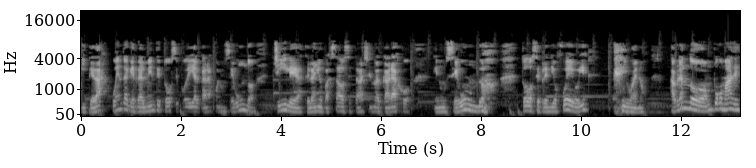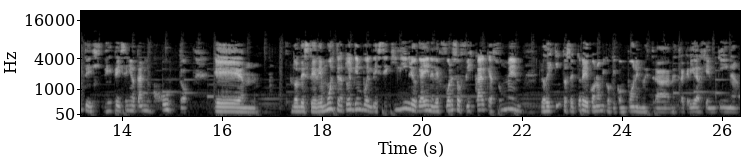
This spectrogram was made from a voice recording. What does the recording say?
y te das cuenta que realmente todo se puede ir al carajo en un segundo. Chile hasta el año pasado se estaba yendo al carajo en un segundo. Todo se prendió fuego y Y bueno, hablando un poco más de este, este diseño tan injusto, eh, donde se demuestra todo el tiempo el desequilibrio que hay en el esfuerzo fiscal que asumen los distintos sectores económicos que componen nuestra, nuestra querida Argentina,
